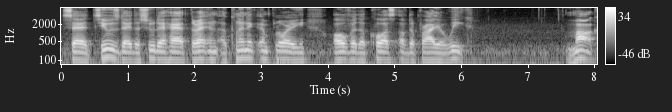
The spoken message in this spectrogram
said Tuesday the shooter had threatened a clinic employee over the course of the prior week. Mark,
